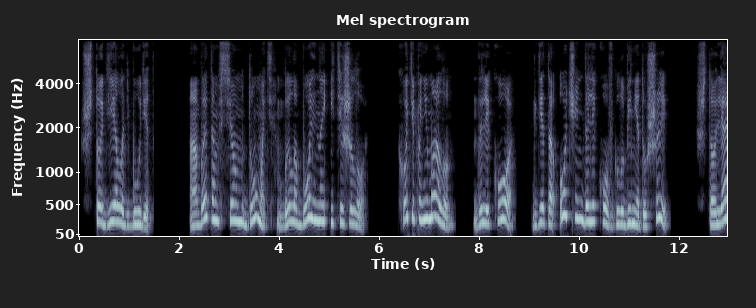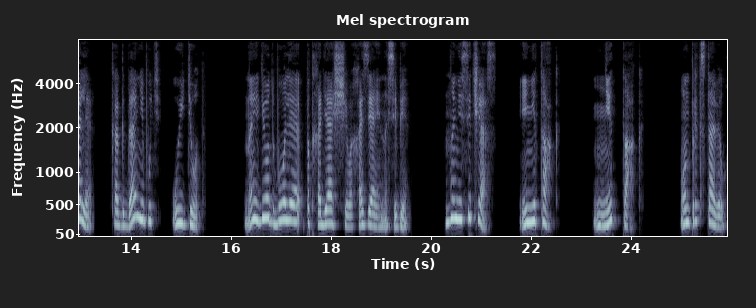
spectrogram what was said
Что делать будет? Об этом всем думать было больно и тяжело. Хоть и понимал он, далеко, где-то очень далеко в глубине души, что Ляля когда-нибудь уйдет. Найдет более подходящего хозяина себе. Но не сейчас. И не так. Не так. Он представил,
